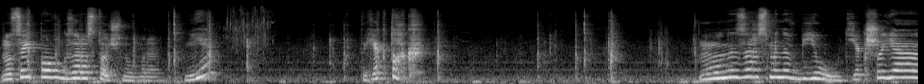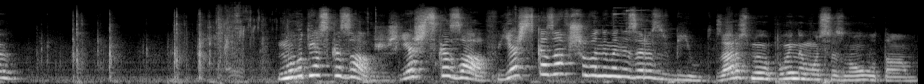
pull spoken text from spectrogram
Ну цей павук зараз точно вмре. Ні? Так як так? Ну вони зараз мене вб'ють. Якщо я. Ну от я сказав же ж, я ж сказав. Я ж сказав, що вони мене зараз вб'ють. Зараз ми опинимося знову там.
